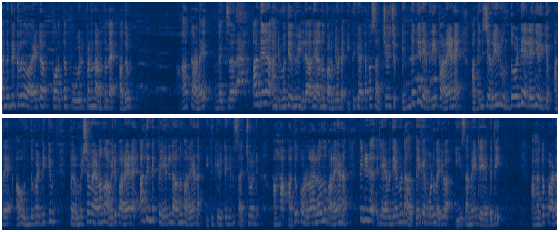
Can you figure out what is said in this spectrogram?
അനധികൃതമായിട്ട് പുറത്ത് പൂവിൽപ്പന നടത്തുന്നത് അതും ആ കട വെച്ച് അതിന് അനുമതിയൊന്നും ഇല്ലാതെയാന്നും പറഞ്ഞുകൊണ്ട് ഇത് കേട്ടപ്പോ സച്ചു ചോദിച്ചു എന്തൊക്കെ രവതി പറയണേ? അതിന് ചെറിയൊരു ഉന്തുവണ്ടി അല്ലേന്ന് ചോദിക്കും. അതെ ആ ഉന്തുവണ്ടിക്കും പെർമിഷൻ വേണമെന്ന് അവർ പറയണേ. അതിന്റെ പേരിലാന്ന് പറയണ. ഇത് കേട്ട് ഇനിയിപ്പോ സച്ചു പറഞ്ഞു ആഹാ അത് കൊള്ളാലോ എന്ന് പറയണ. പിന്നീട് രേവതിയെ കൊണ്ട് അകത്തേക്ക് അങ്ങോട്ട് വരുവാ. ഈ സമയം രേവതി ആകെപ്പാടെ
